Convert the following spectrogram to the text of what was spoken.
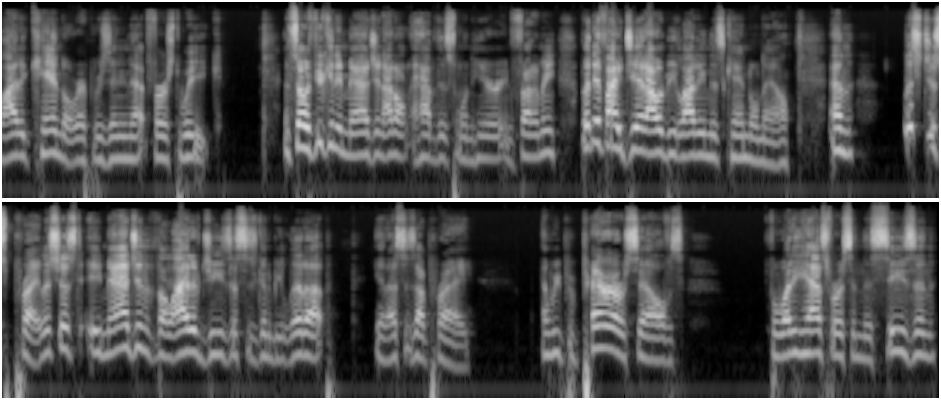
light a candle representing that first week. And so if you can imagine, I don't have this one here in front of me, but if I did, I would be lighting this candle now. And let's just pray. Let's just imagine that the light of Jesus is going to be lit up in us as I pray. And we prepare ourselves for what He has for us in this season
